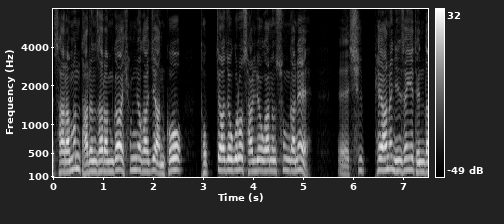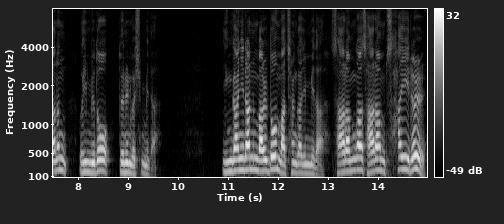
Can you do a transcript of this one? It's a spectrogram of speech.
사람은 다른 사람과 협력하지 않고 독자적으로 살려고 하는 순간에 실패하는 인생이 된다는 의미도 되는 것입니다. 인간이라는 말도 마찬가지입니다. 사람과 사람 사이를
